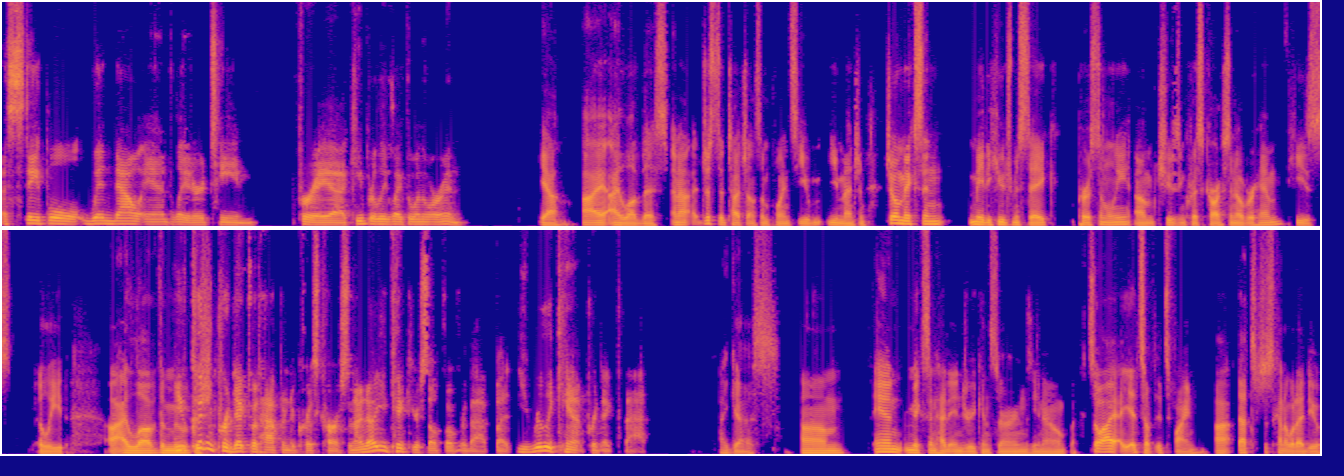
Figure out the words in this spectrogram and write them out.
a staple win now and later team for a uh, keeper league like the one that we're in. Yeah, I, I love this. And I, just to touch on some points you you mentioned, Joe Mixon made a huge mistake personally, um, choosing Chris Carson over him. He's elite. Uh, I love the move. You couldn't sh- predict what happened to Chris Carson. I know you kick yourself over that, but you really can't predict that. I guess. Um, and Mixon had injury concerns, you know. So I, it's it's fine. Uh, that's just kind of what I do.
